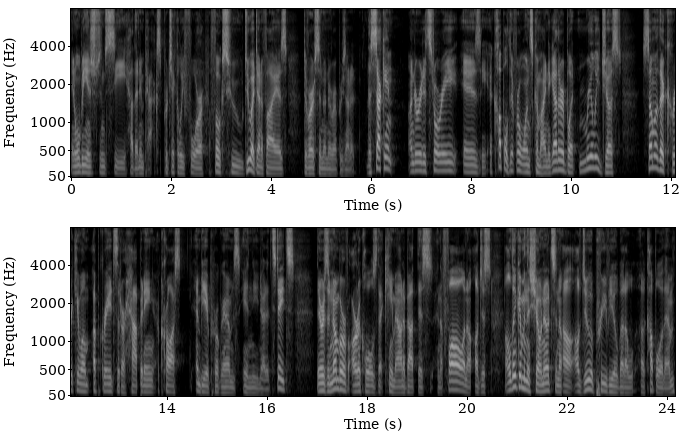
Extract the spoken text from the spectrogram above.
And it will be interesting to see how that impacts, particularly for folks who do identify as diverse and underrepresented. The second underrated story is a couple different ones combined together, but really just some of the curriculum upgrades that are happening across MBA programs in the United States. There was a number of articles that came out about this in the fall, and I'll, I'll just I'll link them in the show notes, and I'll, I'll do a preview about a, a couple of them.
